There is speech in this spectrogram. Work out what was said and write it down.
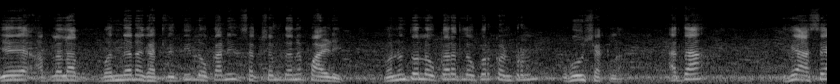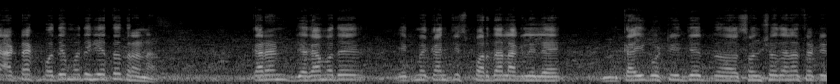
जे आपल्याला बंधनं घातली ती लोकांनी सक्षमतेनं पाळली. म्हणून तो लवकरात लवकर कंट्रोल होऊ शकला. आता हे असे अटॅकमध्ये मध्ये येतच राहणार. कारण जगामध्ये एकमेकांची स्पर्धा लागलेली आहे. काही गोष्टी जे संशोधनासाठी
